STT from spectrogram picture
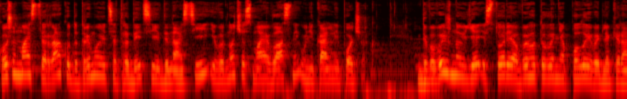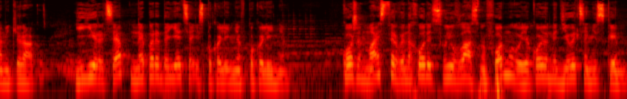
Кожен майстер раку дотримується традиції династії і водночас має власний унікальний почерк. Дивовижною є історія виготовлення поливи для кераміки раку. Її рецепт не передається із покоління в покоління. Кожен майстер винаходить свою власну формулу, якою не ділиться ні з ким.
